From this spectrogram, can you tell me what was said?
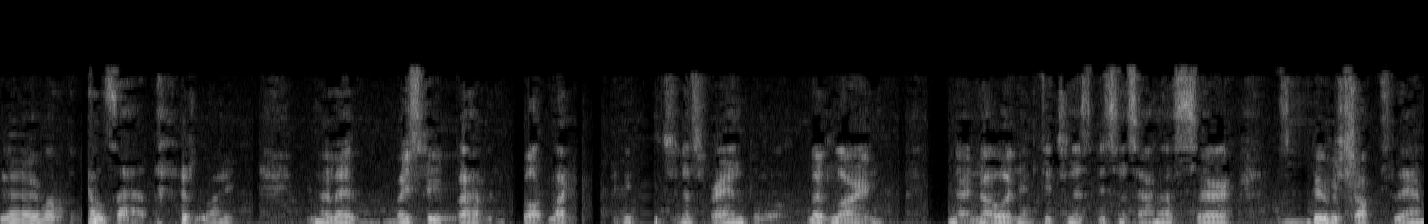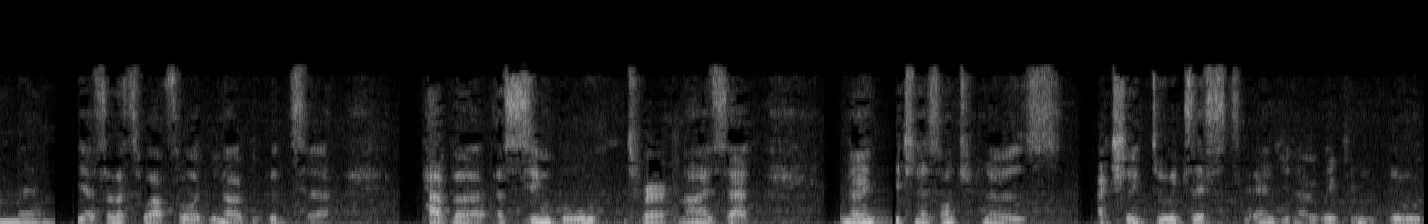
you know, what the hell's that? like, you know, that most people haven't got like an indigenous friend or let alone, you know, know an indigenous business owner. So it's a bit of a shock to them. And yeah, so that's why I thought, you know, it'd be good to have a, a symbol to recognize that, you know, indigenous entrepreneurs actually do exist and, you know, we can build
